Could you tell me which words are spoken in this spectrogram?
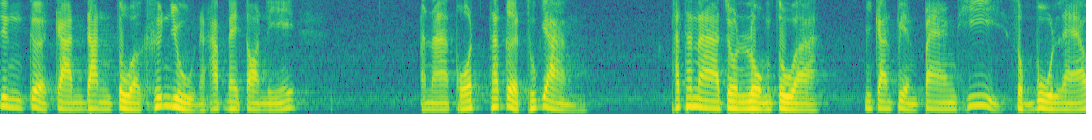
จึงเกิดการดันตัวขึ้นอยู่นะครับ ในตอนนี้ อนาคตถ้าเกิดทุกอย่างพัฒนาจนลงตัว มีการเปลี่ยนแปลงที่สมบูรณ์แล้ว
